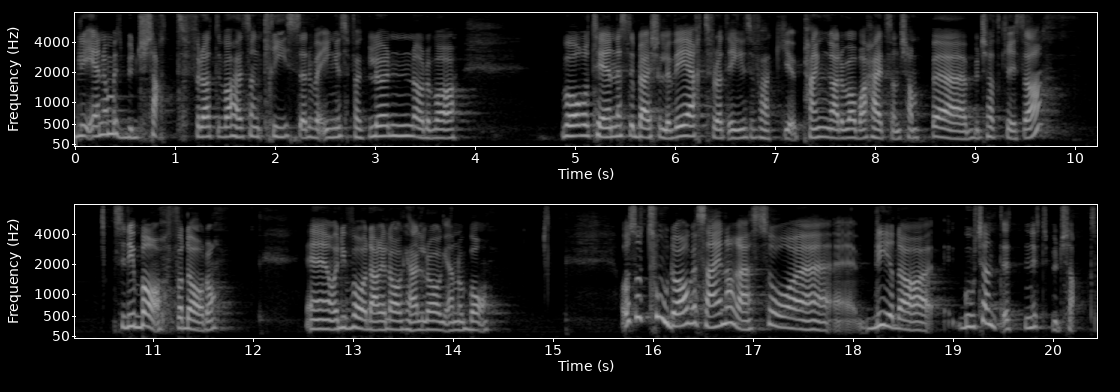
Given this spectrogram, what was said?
bli enige om et budsjett. For det var helt sånn krise. Det var ingen som fikk lønn, og det var varer og tjenester ble ikke levert fordi ingen som fikk penger. Det var bare helt sånn kjempebudsjettkrise. Så de ba for det, da. Eh, og de var der i lag hele dagen og ba. Og så to dager seinere så eh, blir det godkjent et nytt budsjett.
